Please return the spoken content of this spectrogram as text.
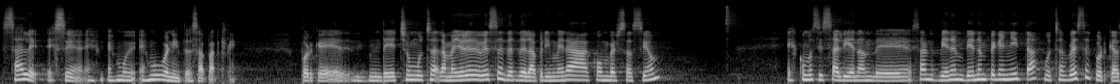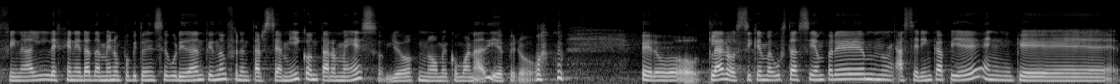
sale. Es, es, muy, es muy bonito esa parte. Porque de hecho, mucha, la mayoría de veces desde la primera conversación es como si salieran de, ¿sabes? Vienen, vienen pequeñitas muchas veces porque al final les genera también un poquito de inseguridad, entiendo, enfrentarse a mí y contarme eso. Yo no me como a nadie, pero, pero claro, sí que me gusta siempre mm, hacer hincapié en que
